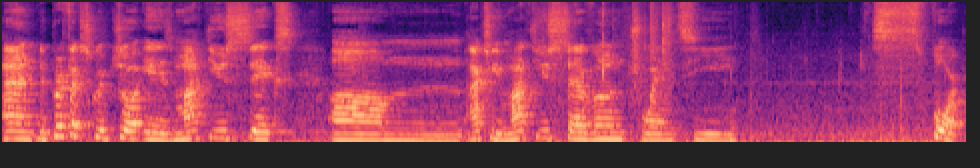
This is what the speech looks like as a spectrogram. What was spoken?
And the perfect scripture is Matthew six um actually matthew 7 24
